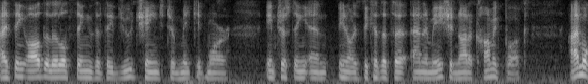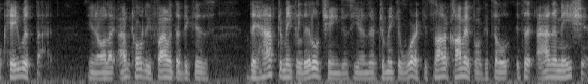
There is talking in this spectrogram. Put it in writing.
I think all the little things that they do change to make it more interesting and you know it's because it's an animation not a comic book i'm okay with that. You know like i'm totally fine with that because they have to make little changes here and there to make it work. It's not a comic book. It's a it's an animation.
